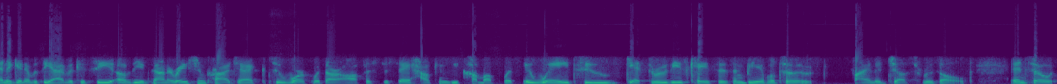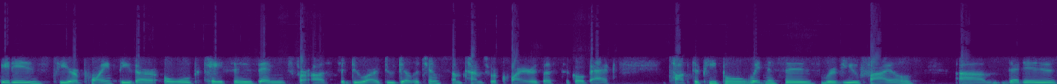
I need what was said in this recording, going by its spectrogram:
And again, it was the advocacy of the Exoneration Project to work with our office to say how can we come up with a way to get through these cases and be able to find a just result. And so it is, to your point, these are old cases, and for us to do our due diligence sometimes requires us to go back, talk to people, witnesses, review files um, that is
